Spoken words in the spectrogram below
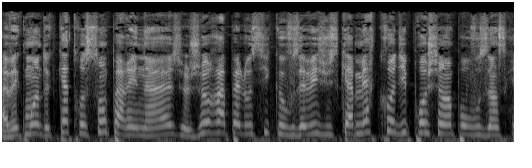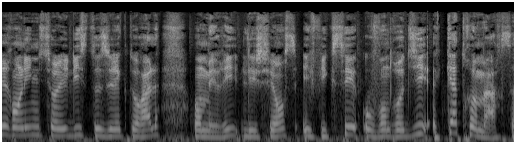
avec moins de 400 parrainages. Je rappelle aussi que vous avez jusqu'à mercredi prochain pour vous inscrire en ligne sur les listes électorales en mairie. L'échéance est fixée au vendredi 4 mars.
